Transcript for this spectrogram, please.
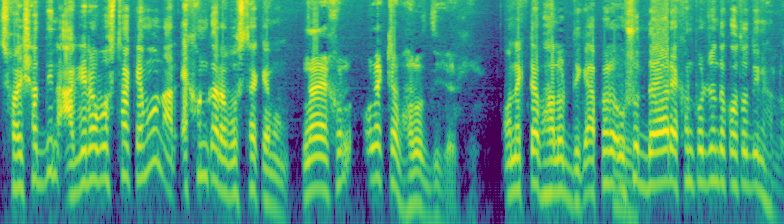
ছয় সাত দিন আগের অবস্থা কেমন আর এখনকার অবস্থা কেমন? না এখন অনেকটা ভালোর দিকে আর কি। অনেকটা ভালোর দিকে। আপনার ওষুধ দেওয়ার এখন পর্যন্ত কতদিন হলো?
